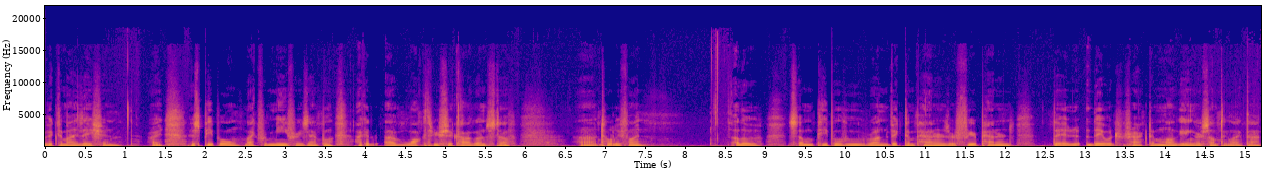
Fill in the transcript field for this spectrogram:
victimization, right? There's people, like for me, for example, I could walk through Chicago and stuff, uh, totally fine. Although some people who run victim patterns or fear patterns, they they would attract a mugging or something like that.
